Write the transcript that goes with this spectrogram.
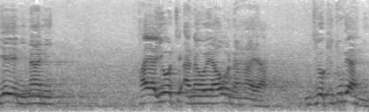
Yeye ni nani? Haya yote anayoyaona haya ndiyo kitu gani?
